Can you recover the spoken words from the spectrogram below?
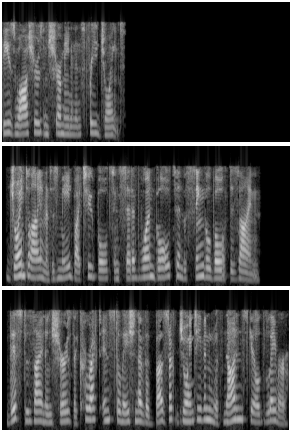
These washers ensure maintenance-free joint. Joint alignment is made by two bolts instead of one bolt in the single bolt design. This design ensures the correct installation of the duct joint even with non-skilled labor.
